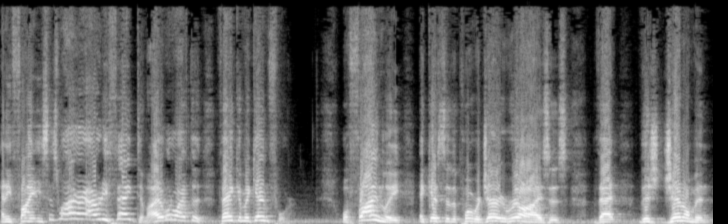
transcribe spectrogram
And he find, he says, Well, I already thanked him. I, what do I have to thank him again for? Well, finally, it gets to the point where Jerry realizes that this gentleman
